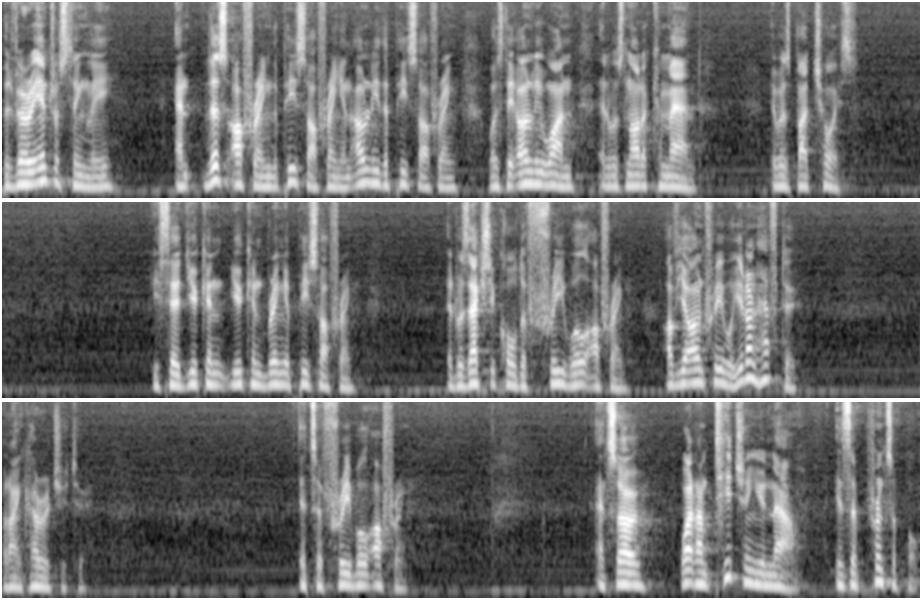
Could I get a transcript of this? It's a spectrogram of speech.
But very interestingly, and this offering, the peace offering, and only the peace offering, was the only one, it was not a command, it was by choice. He said, You can, you can bring a peace offering. It was actually called a free will offering of your own free will. You don't have to, but I encourage you to. It's a free will offering. And so, what I'm teaching you now is a principle.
